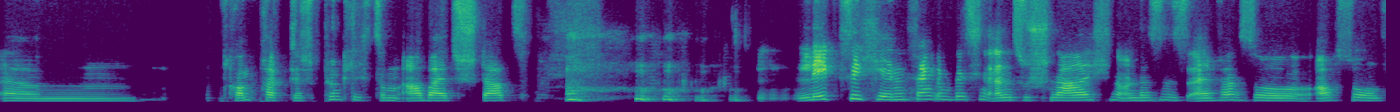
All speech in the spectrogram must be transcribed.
ähm, kommt praktisch pünktlich zum Arbeitsstart legt sich hin, fängt ein bisschen an zu schnarchen und das ist einfach so, auch so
